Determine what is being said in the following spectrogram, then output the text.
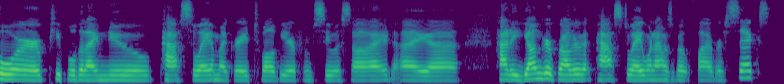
four people that I knew passed away in my grade twelve year from suicide. I uh, had a younger brother that passed away when I was about five or six,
